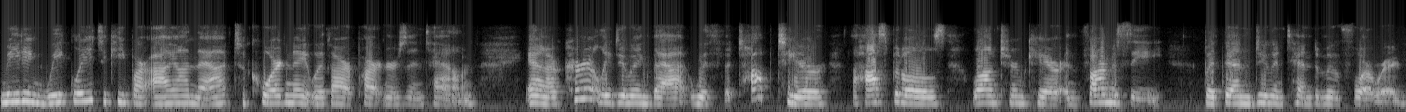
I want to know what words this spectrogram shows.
meeting weekly to keep our eye on that to coordinate with our partners in town and are currently doing that with the top tier, the hospitals, long-term care, and pharmacy, but then do intend to move forward.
